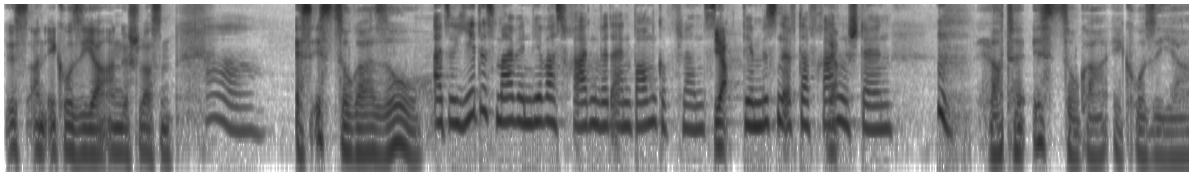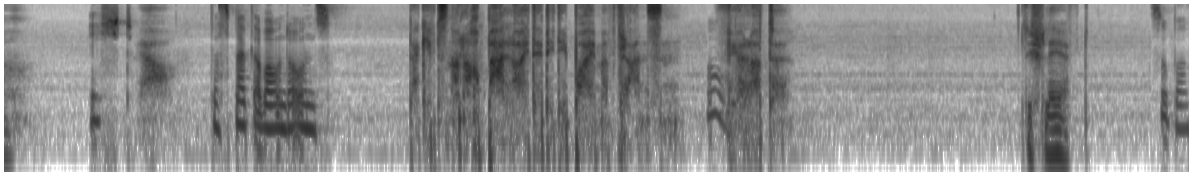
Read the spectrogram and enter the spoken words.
ist an Ecosia angeschlossen. Ah. Es ist sogar so. Also jedes Mal, wenn wir was fragen, wird ein Baum gepflanzt. Ja. Wir müssen öfter Fragen ja. stellen. Hm. Lotte ist sogar Ecosia. Echt? Ja. Das bleibt aber unter uns. Da gibt es nur noch ein paar Leute, die die Bäume pflanzen. Oh. Für Lotte. Sie schläft. Super.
